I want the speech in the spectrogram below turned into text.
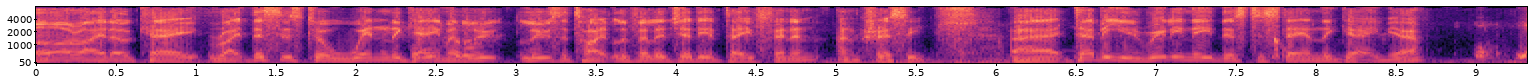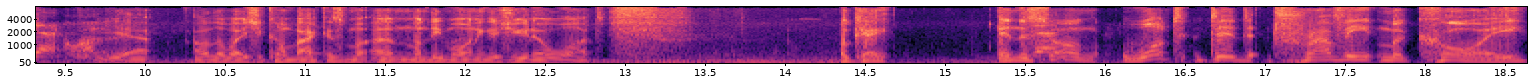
All right, okay. Right, this is to win the game and lo- lose the title of Village Idiot Dave Finnan and Chrissy. Uh, Debbie, you really need this to stay in the game, yeah? Yeah. Yeah. Otherwise, you come back as mo- uh, Monday morning as you know what. Okay. In the song, what did Travis McCoy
